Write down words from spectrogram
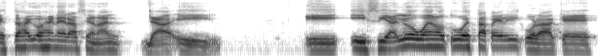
esto es algo generacional, ya, y, y, si algo bueno tuvo esta película, que,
